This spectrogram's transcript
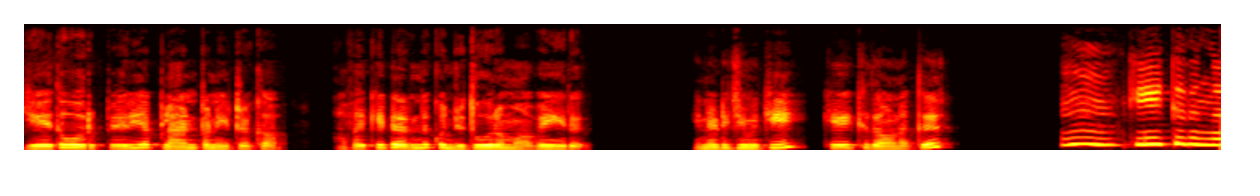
ஏதோ ஒரு பெரிய பிளான் பண்ணிட்டு இருக்கா அவகிட்ட இருந்து கொஞ்சம் தூரமாவே இரு. என்னடி ஜிமிக்கி கேக்குதா உனக்கு? ம் கேட்குதுங்க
